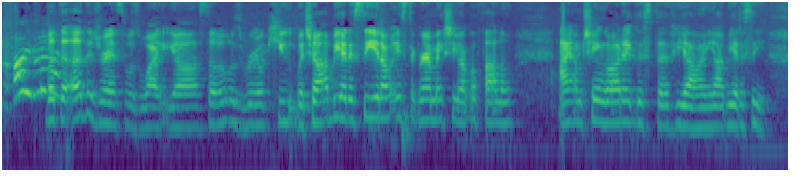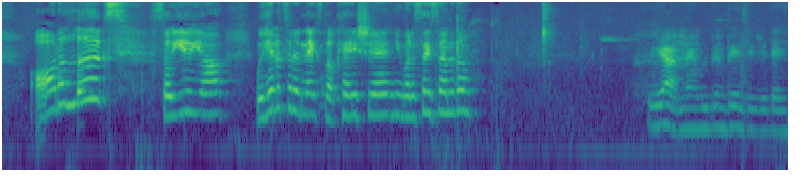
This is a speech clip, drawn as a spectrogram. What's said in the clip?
Oh, but the other dress was white, y'all. So it was real cute. But y'all be able to see it on Instagram. Make sure y'all go follow. I am Chyng, all that good stuff, y'all. And y'all be able to see all the looks. So yeah, y'all. We headed to the next location. You want to say something to them? We out, man. We've been busy today.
